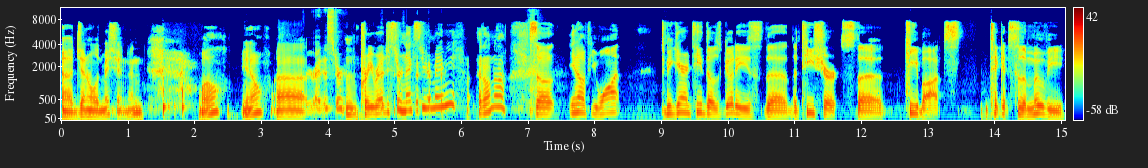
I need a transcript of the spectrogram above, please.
a general admission, and well, you know, uh, Pre-register. pre-register next year maybe i don't know so you know if you want to be guaranteed those goodies the the t-shirts the keybots tickets to the movie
